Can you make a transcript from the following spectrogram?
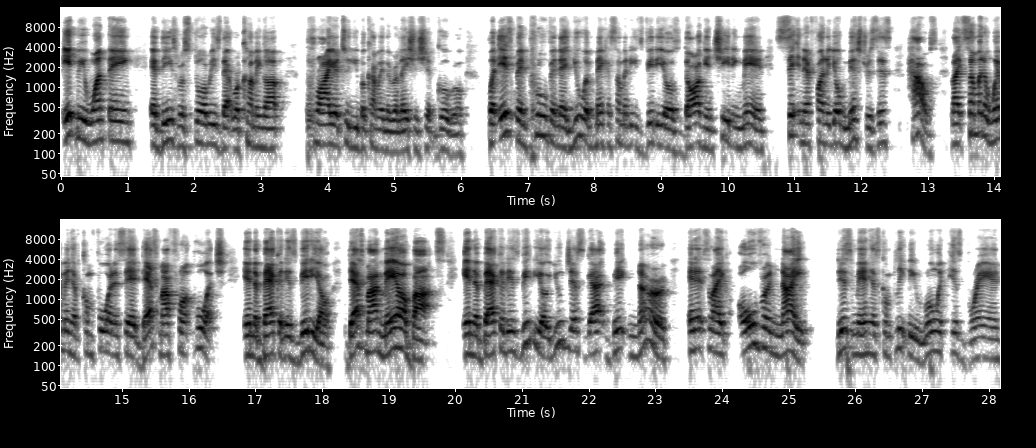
It'd be one thing if these were stories that were coming up prior to you becoming the relationship guru. But it's been proven that you were making some of these videos dogging cheating men sitting in front of your mistress's house. Like some of the women have come forward and said, That's my front porch in the back of this video. That's my mailbox in the back of this video. You just got big nerve. And it's like overnight, this man has completely ruined his brand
